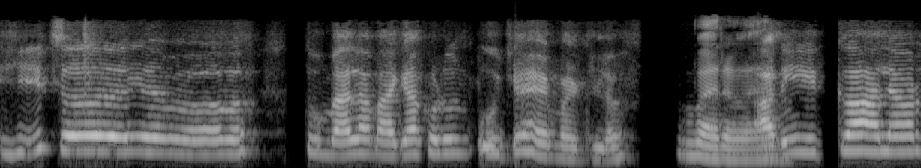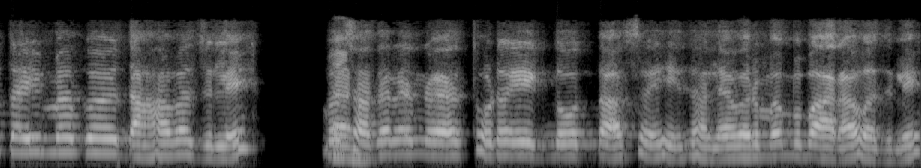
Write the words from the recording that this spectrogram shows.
हीच अ, तुम्हाला माझ्याकडून पूजा आहे म्हटलं. बरोबर. आणि इतकं आल्यावर ताई मग दहा वाजले. मग हा. साधारण अ, थोडं एक दोन तास हे झाल्यावर मग बारा वाजले.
